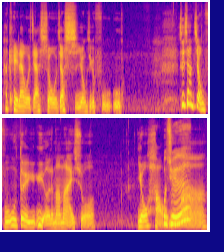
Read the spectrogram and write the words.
他可以来我家收，我就要使用这个服务。所以像这种服务，对于育儿的妈妈来说，有好吗？我觉得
